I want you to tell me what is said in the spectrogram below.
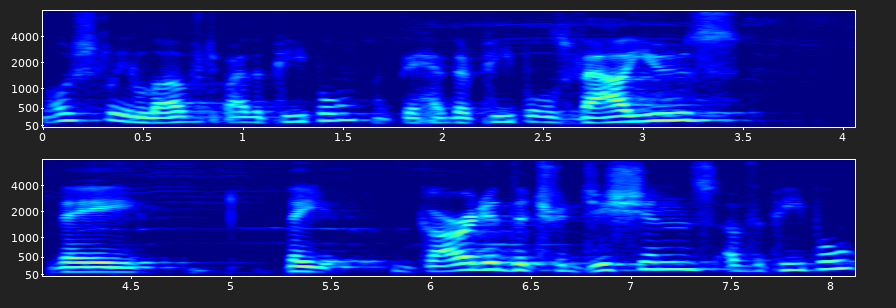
mostly loved by the people. Like they had their people's values. They, they guarded the traditions of the people.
